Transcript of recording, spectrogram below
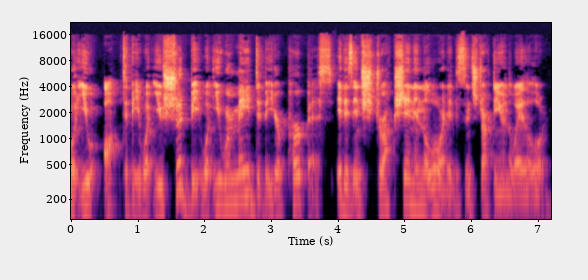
what you ought to be, what you should be, what you were made to be, your purpose. It is instruction in the Lord. It is instructing you in the way of the Lord.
